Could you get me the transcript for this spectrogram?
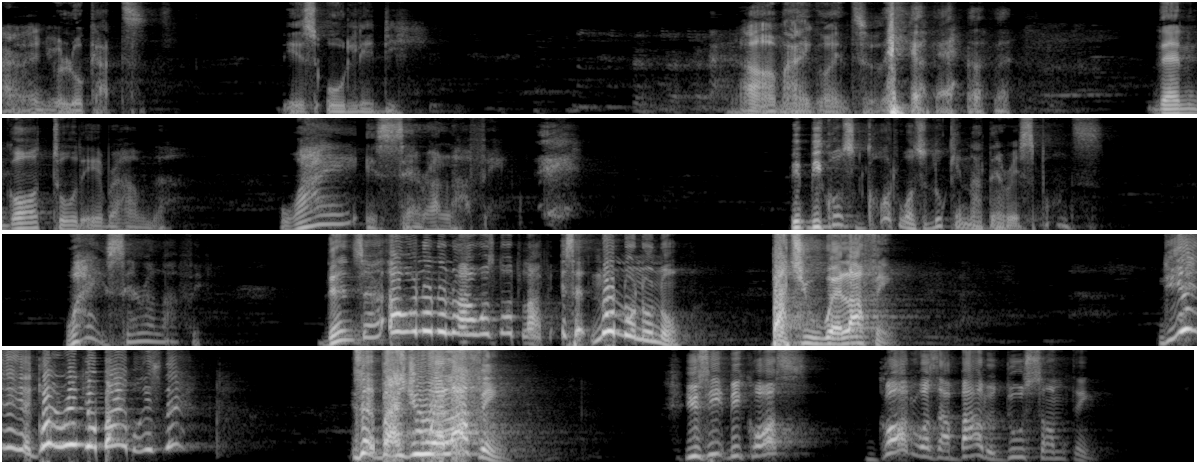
And you look at this old lady. How am I going to? then God told Abraham that. Why is Sarah laughing? Because God was looking at the response. Why is Sarah laughing? Then Sarah, oh, no, no, no, I was not laughing. He said, no, no, no, no. But you were laughing. Yeah, yeah, yeah. Go and read your Bible. It's there. He said, But you were laughing. You see, because God was about to do something.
